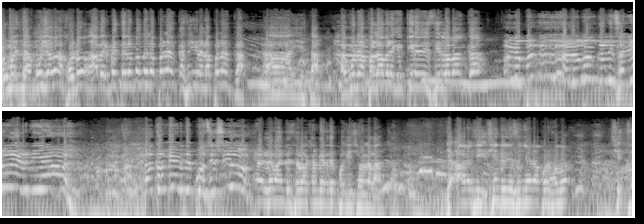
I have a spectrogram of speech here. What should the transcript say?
¿Cómo está? Muy abajo, ¿no? A ver, mete la mano en la palanca, señora, la palanca. Ahí está. ¿Alguna palabra que quiere decir la banca? A la, a la banca le salió hernia. Va a cambiar de posición. Señora, Levante, se va a cambiar de posición la banca. Ya, ahora sí, siéntese, señora, por favor. Siéntese.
